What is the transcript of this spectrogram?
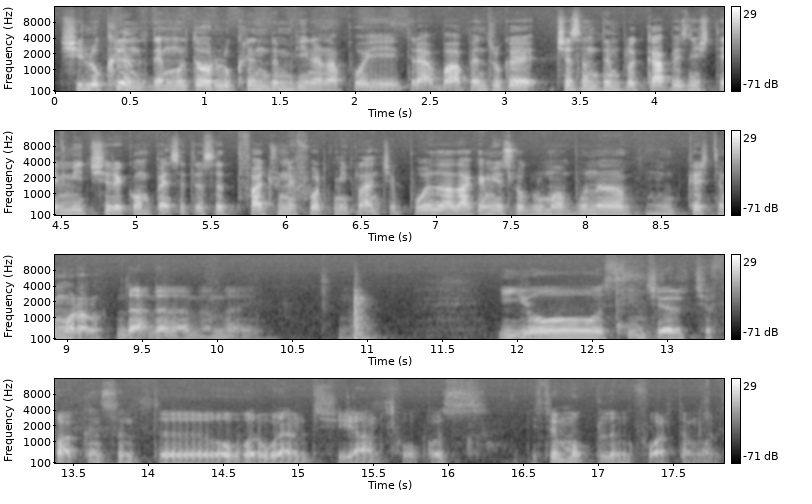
Și lucrând, de multe ori lucrând îmi vine înapoi treaba, pentru că ce se întâmplă, capeți niște mici recompense. Trebuie să faci un efort mic la început, dar dacă mi iese o glumă bună, îmi crește moralul. Da, da, da, da, da. da. Eu, sincer, ce fac când sunt uh, overwhelmed și unfocus, este mă plâng foarte mult.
